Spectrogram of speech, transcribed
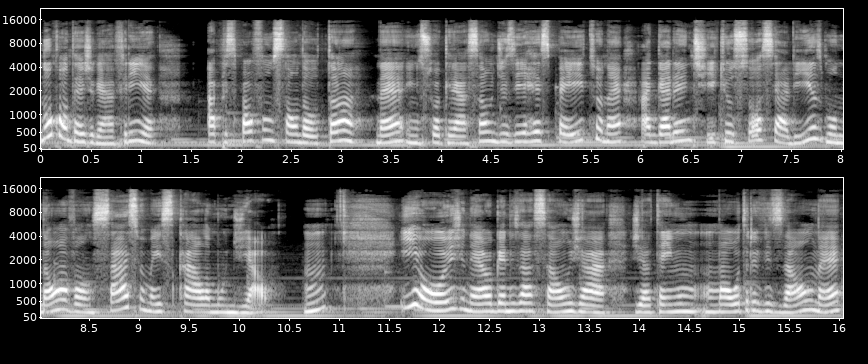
No contexto de Guerra Fria, a principal função da OTAN, né, em sua criação, dizia respeito, né, a garantir que o socialismo não avançasse uma escala mundial. Hum? E hoje, né, a organização já, já tem um, uma outra visão, né?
